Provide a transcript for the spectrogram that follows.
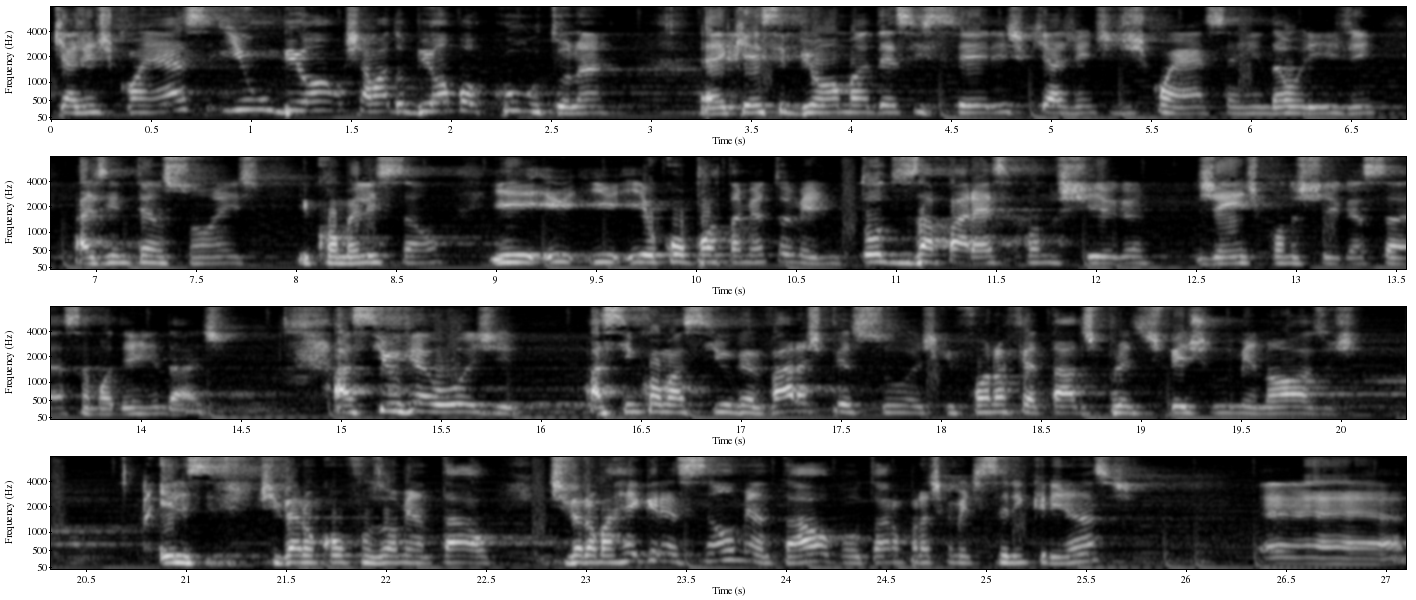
que a gente conhece e um bioma chamado bioma oculto, né? É que esse bioma desses seres que a gente desconhece ainda a origem, as intenções e como eles são, e, e, e o comportamento mesmo. Todos desaparecem quando chega gente, quando chega essa, essa modernidade. A Silvia hoje, assim como a Silvia, várias pessoas que foram afetadas por esses feixes luminosos, eles tiveram confusão mental, tiveram uma regressão mental, voltaram praticamente a serem crianças. É,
